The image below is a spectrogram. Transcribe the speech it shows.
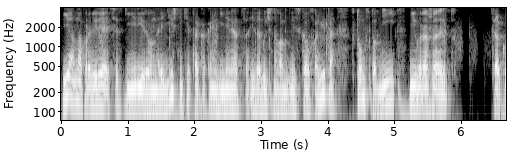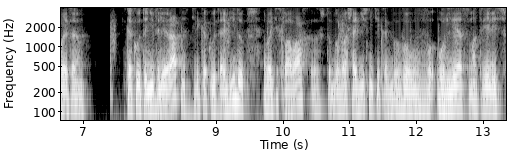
и она проверяет все сгенерированные айдишники, так как они генерятся из обычного английского алфавита, в том, что они не выражают какой-то какую-то нетолерантность или какую-то обиду в этих словах, чтобы ваши айдишники как бы в, в урле смотрелись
